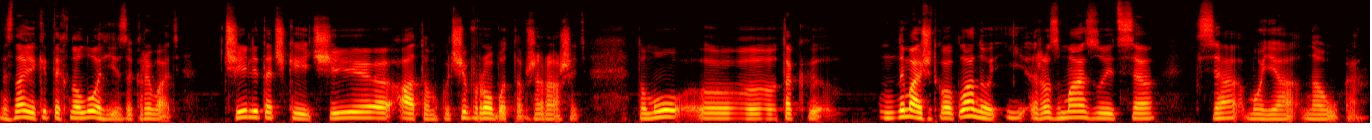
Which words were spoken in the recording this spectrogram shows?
не знаю, які технології закривати. Чи літачки, чи атомку, чи в робота вже рашить. Тому е, так не маю чіткого плану і розмазується вся моя наука.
